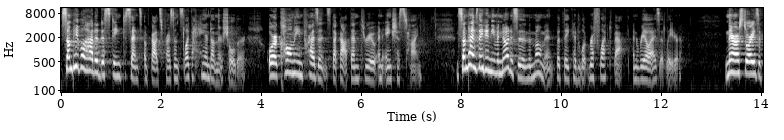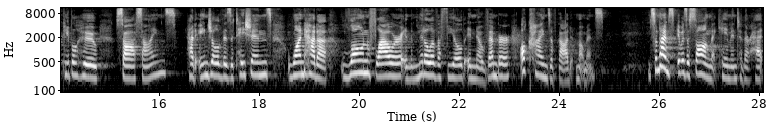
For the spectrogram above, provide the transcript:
Some people had a distinct sense of God's presence, like a hand on their shoulder, or a calming presence that got them through an anxious time. And sometimes they didn't even notice it in the moment, but they could reflect back and realize it later. And there are stories of people who saw signs, had angel visitations. One had a lone flower in the middle of a field in November, all kinds of God moments. Sometimes it was a song that came into their head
